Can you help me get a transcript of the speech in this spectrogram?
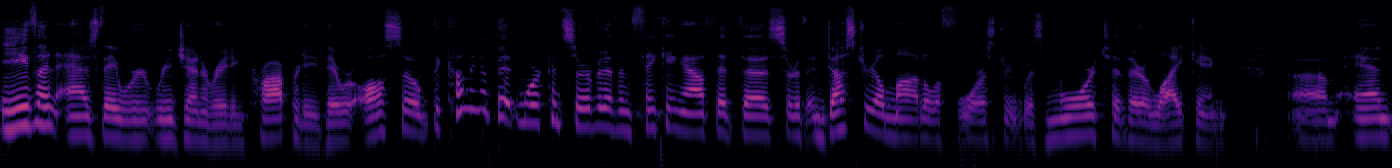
even as they were regenerating property, they were also becoming a bit more conservative and thinking out that the sort of industrial model of forestry was more to their liking. Um, and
